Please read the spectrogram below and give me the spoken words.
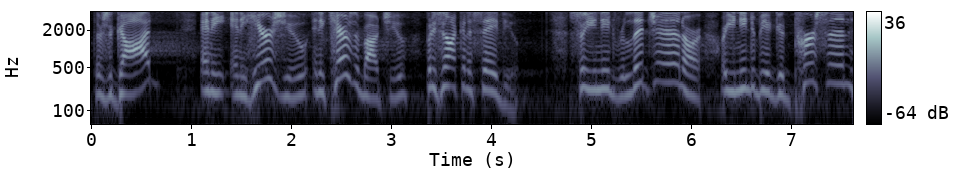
There's a God, and he, and he hears you, and He cares about you, but He's not going to save you. So you need religion, or, or you need to be a good person,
